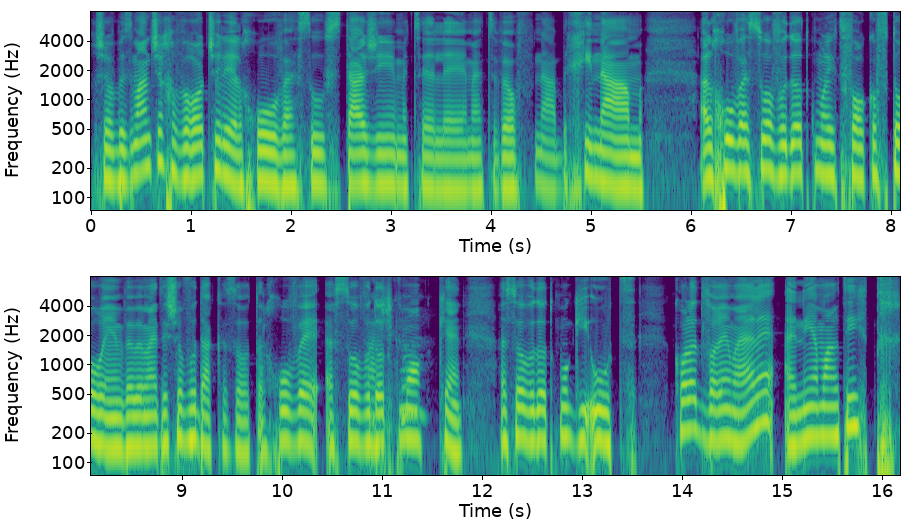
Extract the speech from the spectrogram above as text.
עכשיו, בזמן שחברות שלי הלכו ועשו סטאז'ים אצל uh, מעצבי אופנה בחינם, הלכו ועשו עבודות כמו לתפור כפתורים, ובאמת יש עבודה כזאת. הלכו ועשו עבודות אשכרה? כמו, כן, עשו עבודות כמו גיהוץ. כל הדברים האלה, אני אמרתי, "ח-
